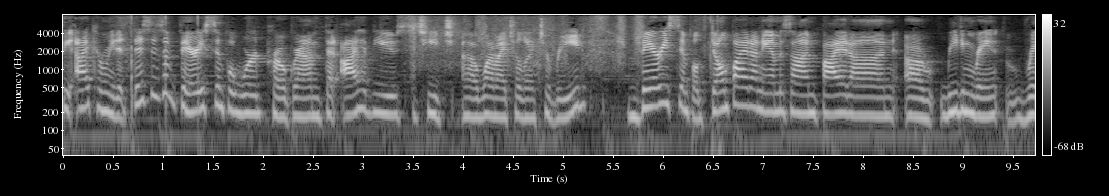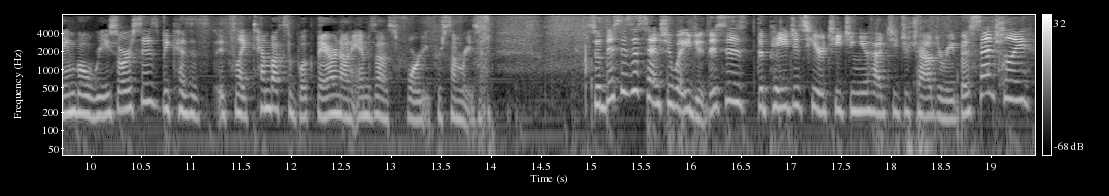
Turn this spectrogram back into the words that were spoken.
the I Can Read It. This is a very simple word program that I have used to teach uh, one of my children to read. Very simple. Don't buy it on Amazon. Buy it on uh, Reading Rain Rainbow Resources because it's it's like 10 bucks a book there and on Amazon it's 40 for some reason. So this is essentially what you do. This is the pages here teaching you how to teach your child to read. But essentially,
